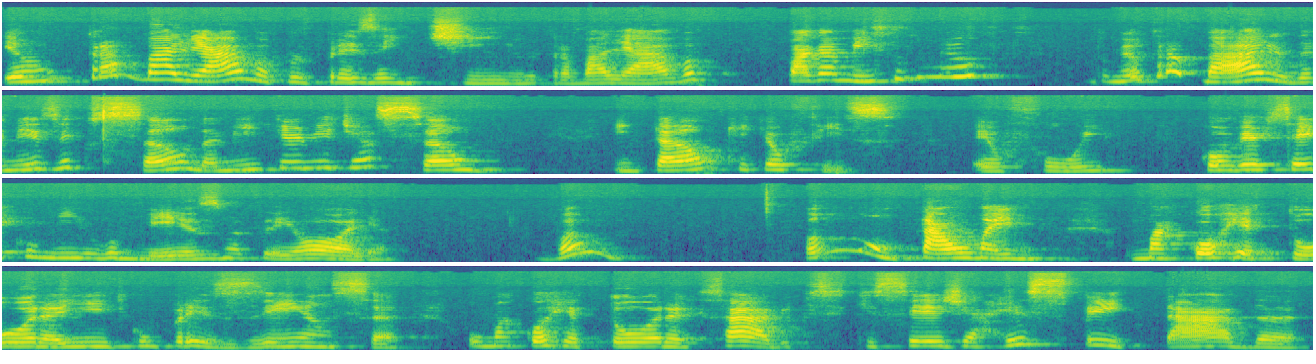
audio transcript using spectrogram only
eu não trabalhava por presentinho, eu trabalhava pagamento do meu, do meu trabalho, da minha execução, da minha intermediação. Então, o que, que eu fiz? Eu fui, conversei comigo mesma, falei: olha, vamos, vamos montar uma, uma corretora aí com presença, uma corretora, sabe, que, que seja respeitada,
